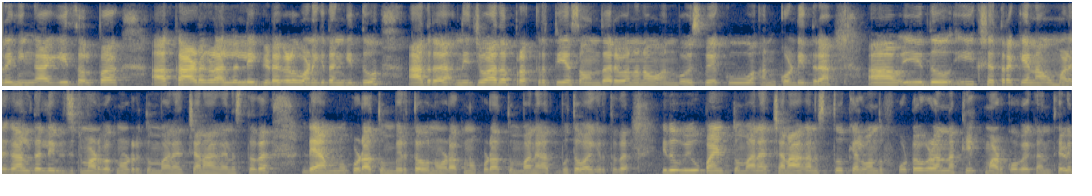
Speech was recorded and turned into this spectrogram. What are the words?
ರೀ ಹೀಗಾಗಿ ಸ್ವಲ್ಪ, ಆ, ಕಾಡುಗಳು ಅಲ್ಲಲ್ಲಿ ಗಿಡಗಳು ಒಣಗಿದಂಗಿದ್ದು, ಆದ್ರೆ ನಿಜವಾದ ಪ್ರಕೃತಿಯ ಸೌಂದರ್ಯವನ್ನು ನಾವು ಅನುಭವಿಸ್ಬೇಕು ಅಂದ್ಕೊಂಡಿದ್ರೆ ಇದು ಈ ಕ್ಷೇತ್ರಕ್ಕೆ ನಾವು ಮಳೆಗಾಲದಲ್ಲಿ ವಿಸಿಟ್ ಮಾಡ್ಬೇಕು ನೋಡ್ರಿ ತುಂಬಾ ಚೆನ್ನಾಗಿ ಅನಿಸ್ತದೆ. ಡ್ಯಾಮ್ನು ಕೂಡ ತುಂಬಿರ್ತಾವೆ ನೋಡೋಕ್ಕೂ ಕೂಡ ತುಂಬಾ ಅದ್ಭುತವಾಗಿರ್ತದೆ. ಇದು ವ್ಯೂ ಪಾಯಿಂಟ್ ತುಂಬಾ ಚೆನ್ನಾಗಿ ಅನಿಸ್ತು. ಕೆಲವೊಂದು ಫೋಟೋಗಳನ್ನು ಕ್ಲಿಕ್ ಮಾಡ್ಕೋಬೇಕಂಥೇಳಿ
